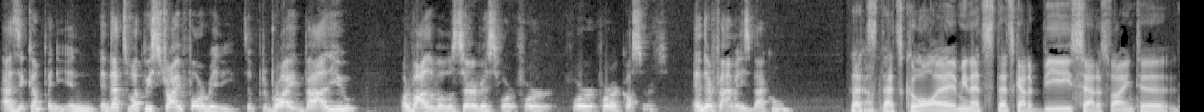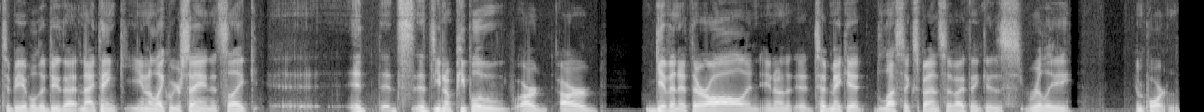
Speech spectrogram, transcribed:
as a company, and and that's what we strive for, really, to provide value or valuable service for for for for our customers and their families back home. That's yeah. that's cool. I mean, that's that's got to be satisfying to to be able to do that. And I think you know, like we were saying, it's like it it's it's you know, people who are are given it their all, and you know, to make it less expensive, I think is really important.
